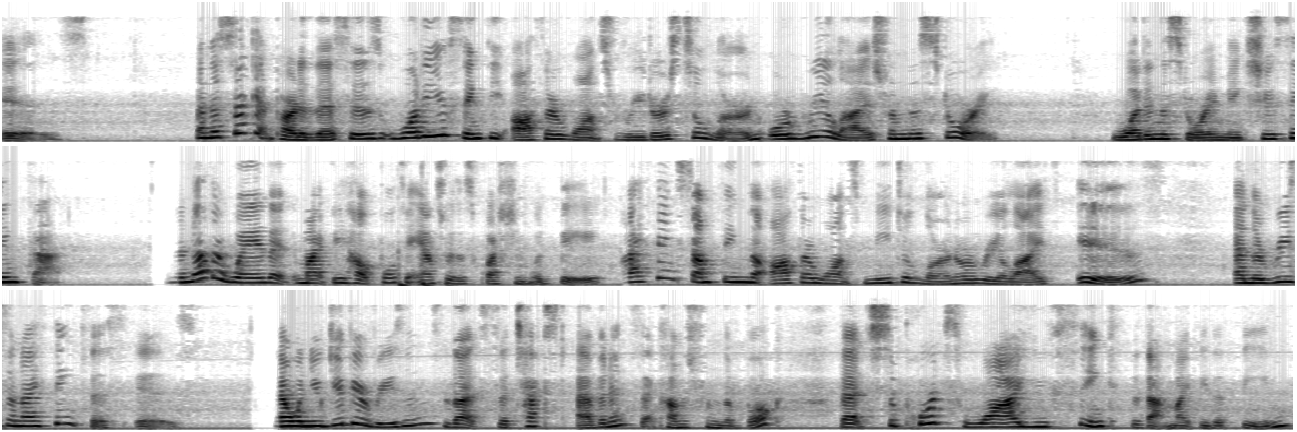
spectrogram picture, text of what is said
is. And the second part of this is, what do you think the author wants readers to learn or realize from this story? What in the story makes you think that? Another way that might be helpful to answer this question would be, I think something the author wants me to learn or realize is, and the reason I think this is. Now, when you give your reasons, that's the text evidence that comes from the book that supports why you think that that might be the theme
